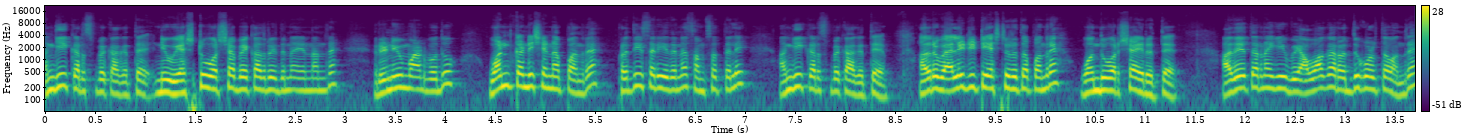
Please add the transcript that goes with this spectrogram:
ಅಂಗೀಕರಿಸಬೇಕಾಗತ್ತೆ. ನೀವು ಎಷ್ಟು ವರ್ಷ ಬೇಕಾದರೂ ಇದನ್ನು ಏನಂದರೆ ರಿನ್ಯೂ ಮಾಡ್ಬೋದು. ಒಂದು ಕಂಡೀಷನ್ ಅಪ್ಪ ಅಂದರೆ ಪ್ರತಿ ಸರಿ ಇದನ್ನು ಸಂಸತ್ತಲ್ಲಿ ಅಂಗೀಕರಿಸಬೇಕಾಗತ್ತೆ. ಅದರ ವ್ಯಾಲಿಡಿಟಿ ಎಷ್ಟಿರುತ್ತಪ್ಪ ಅಂದರೆ ಒಂದು ವರ್ಷ ಇರುತ್ತೆ. ಅದೇ ಥರನಾಗಿ ಯಾವಾಗ ರದ್ದುಗೊಳ್ತಾವಂದರೆ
